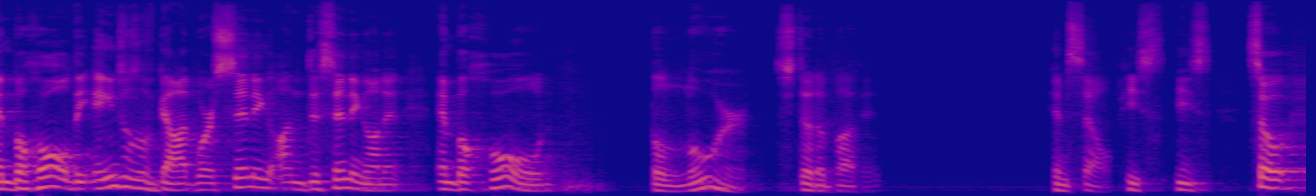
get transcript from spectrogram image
And behold, the angels of God were ascending on, descending on it, and behold, the Lord stood above it himself. He's, he's so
